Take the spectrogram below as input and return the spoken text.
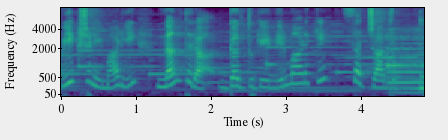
ವೀಕ್ಷಣೆ ಮಾಡಿ ನಂತರ ಗದ್ದುಗೆ ನಿರ್ಮಾಣಕ್ಕೆ ಸಜ್ಜಾದ್ರು.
